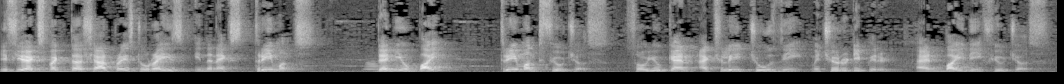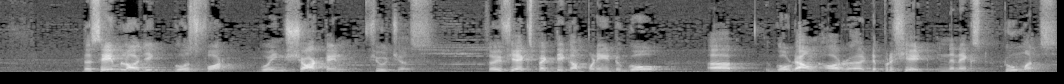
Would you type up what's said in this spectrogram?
If you expect the share price to rise in the next 3 months, then you buy 3 month futures. So, you can actually choose the maturity period and buy the futures. The same logic goes for going short in futures. So, if you expect the company to go uh, go down or uh, depreciate in the next 2 months,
